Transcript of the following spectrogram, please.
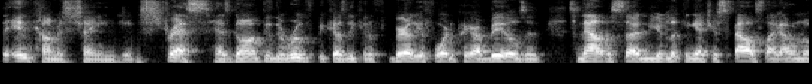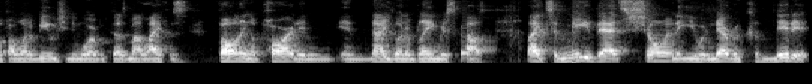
the income has changed and stress has gone through the roof because we can barely afford to pay our bills. And so now all of a sudden you're looking at your spouse like, I don't know if I want to be with you anymore because my life is falling apart and, and now you're going to blame your spouse. Like to me, that's showing that you were never committed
